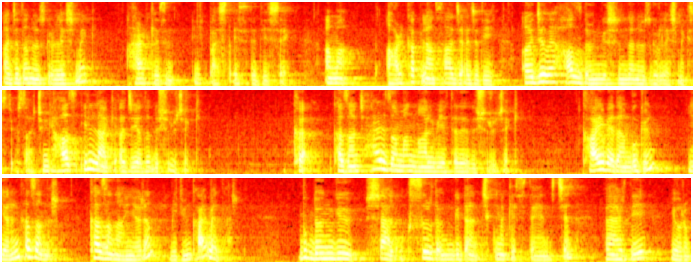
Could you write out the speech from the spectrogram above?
Acıdan özgürleşmek herkesin ilk başta istediği şey. Ama arka plan sadece acı değil. Acı ve haz döngüsünden özgürleşmek istiyorsa. Çünkü haz illaki acıya da düşürecek. Kazanç her zaman mağlubiyete de düşürecek. Kaybeden bugün yarın kazanır. Kazanan yarın bir gün kaybeder. Bu döngüsel, o kısır döngüden çıkmak isteyen için verdiği yorum.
